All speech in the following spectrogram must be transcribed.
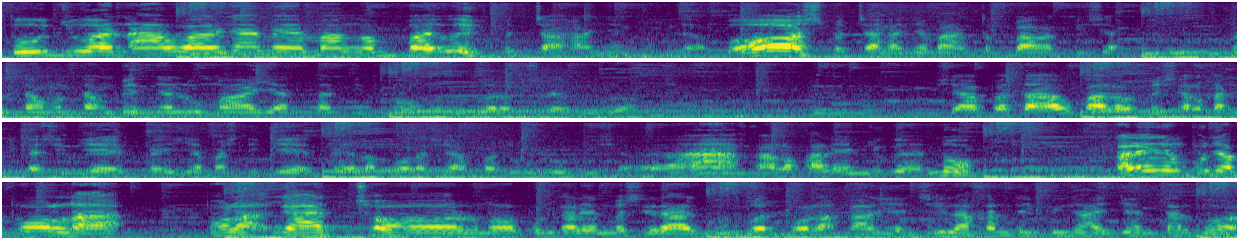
tujuan awalnya memang ngebay wih pecahannya gila. Bos pecahannya mantep banget guys ya mentang-mentang bednya lumayan tadi itu dua ratus ribu doang. Siapa tahu kalau misalkan dikasih JP ya pasti JP lah pola siapa dulu bisa nah kalau kalian juga nuh kalian yang punya pola pola gacor maupun kalian masih ragu buat pola kalian silahkan typing aja ntar gua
